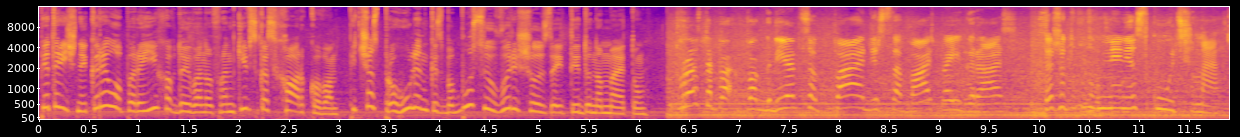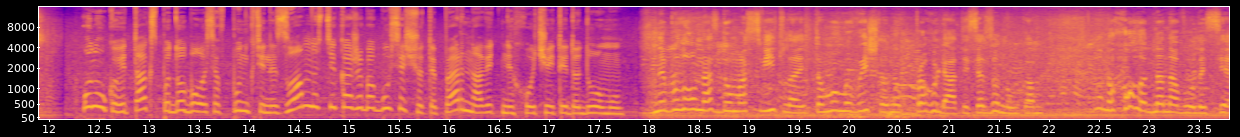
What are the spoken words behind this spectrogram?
П'ятирічний Кирило переїхав до Івано-Франківська з Харкова. Під час прогулянки з бабусею вирішили зайти до намету. Просто по- погреться, порисовать, поиграть. Даже тут мне не скучно. Онукові так сподобалося в пункті незламності, каже бабуся, що тепер навіть не хоче йти додому. Не було у нас вдома світла, тому ми вийшли ну, прогулятися з онуком. Ну, ну, холодно на вулиці.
